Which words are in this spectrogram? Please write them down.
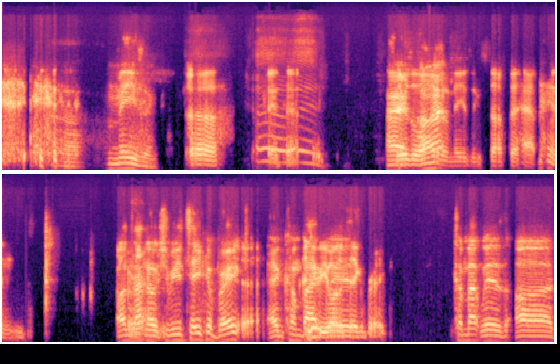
Uh, amazing. uh, Oh, Fantastic. All right, there's a lot that- of amazing stuff that happened. On that note, should we take a break Yeah. and come back knew you want to take a break. come back with uh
